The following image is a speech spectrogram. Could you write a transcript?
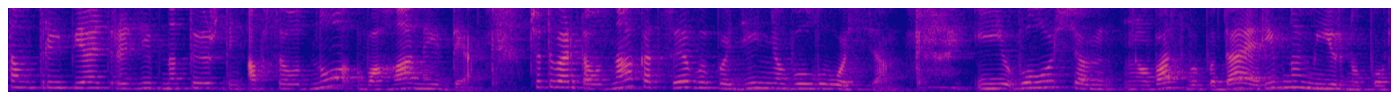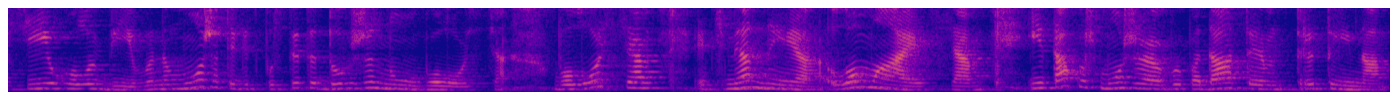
там 3-5 разів на тиждень, а все одно вага не йде. Четверта ознака це випадіння волосся. І волосся у вас випадає рівномірно по всій голові. Ви не можете відпустити довжину волосся. Волосся тьмяне, ломається. І також може випадати третина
